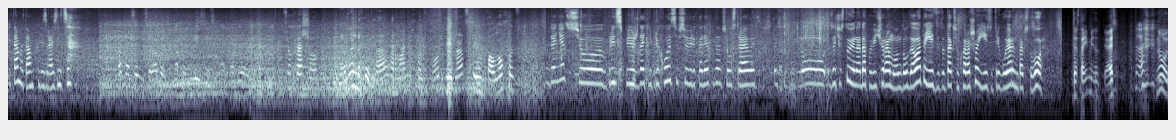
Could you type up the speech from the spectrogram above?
И там, и там, без разницы. Как оцените работу? Как вы ездите? Как по городу? Все хорошо. Нормально ходит? Да, нормально ходит. Вот 19 полно ходит. Да нет, все, в принципе, ждать не приходится, все великолепно, все устраивает. Ну, зачастую иногда по вечерам он долговато ездит, а так все хорошо, ездит регулярно, так что во. Стоим минут пять. Да. Ну,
